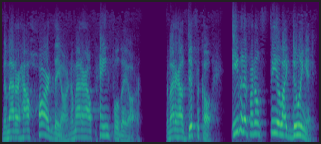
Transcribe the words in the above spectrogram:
No matter how hard they are, no matter how painful they are, no matter how difficult, even if I don't feel like doing it.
